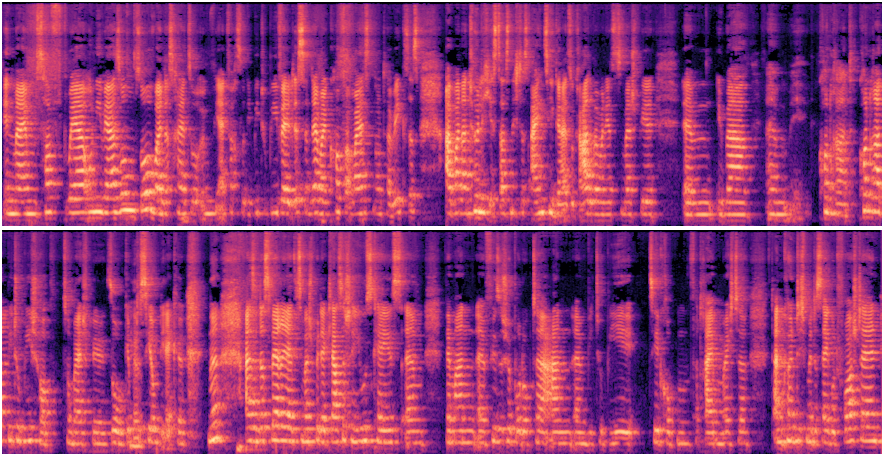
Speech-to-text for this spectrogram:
in meinem Software-Universum so, weil das halt so irgendwie einfach so die B2B-Welt ist, in der mein Kopf am meisten unterwegs ist. Aber natürlich ist das nicht das Einzige. Also gerade wenn man jetzt zum Beispiel ähm, über ähm, Konrad, Konrad B2B Shop zum Beispiel, so gibt ja. es hier um die Ecke. Ne? Also das wäre jetzt zum Beispiel der klassische Use Case, ähm, wenn man äh, physische Produkte an ähm, B2B Zielgruppen vertreiben möchte, dann könnte ich mir das sehr gut vorstellen.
